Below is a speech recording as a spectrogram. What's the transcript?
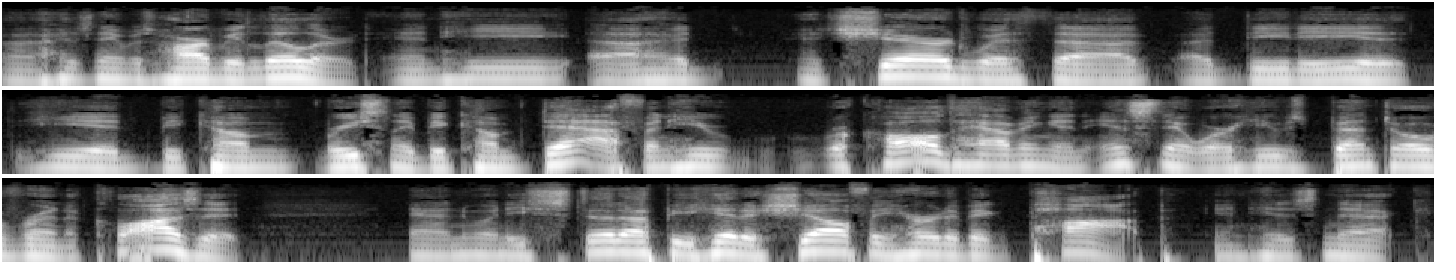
Uh, his name was Harvey Lillard, and he uh, had had shared with uh, uh, D. D. He had become recently become deaf, and he recalled having an incident where he was bent over in a closet, and when he stood up, he hit a shelf, and he heard a big pop in his neck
